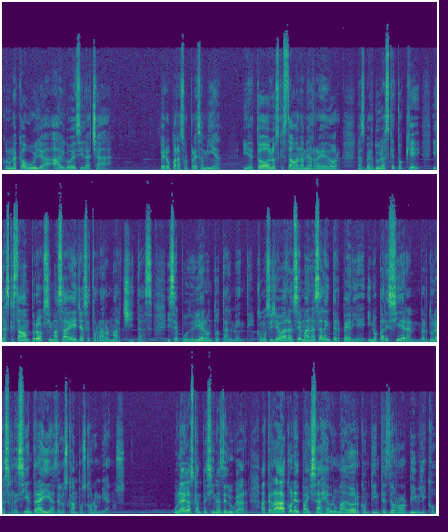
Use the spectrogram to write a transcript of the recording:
con una cabulla algo deshilachada. Pero para sorpresa mía, y de todos los que estaban a mi alrededor, las verduras que toqué y las que estaban próximas a ellas se tornaron marchitas y se pudrieron totalmente, como si llevaran semanas a la intemperie y no parecieran verduras recién traídas de los campos colombianos. Una de las campesinas del lugar, aterrada con el paisaje abrumador con tintes de horror bíblico,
